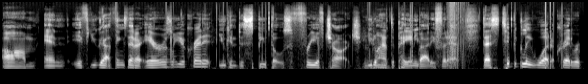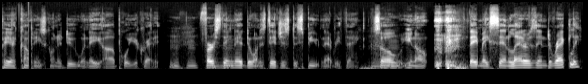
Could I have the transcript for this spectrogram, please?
um, and if you got things that are errors on your credit, you can dispute those free of charge. You don't Mhm. have to pay anybody for that. That's typically what a credit repair company is going to do when they uh, pull your credit. Mm-hmm. 1st Mhm. thing they're doing is they're just disputing everything. So, Mhm. you know, they may send letters in directly,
